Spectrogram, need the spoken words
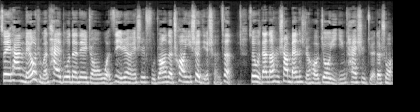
所以它没有什么太多的那种我自己认为是服装的创意设计的成分。所以我在当时上班的时候就已经开始觉得说，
